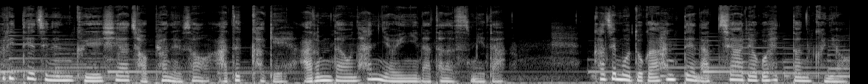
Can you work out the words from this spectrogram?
흐릿해지는 그의 시야 저편에서 아득하게 아름다운 한 여인이 나타났습니다. 카지모도가 한때 납치하려고 했던 그녀,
